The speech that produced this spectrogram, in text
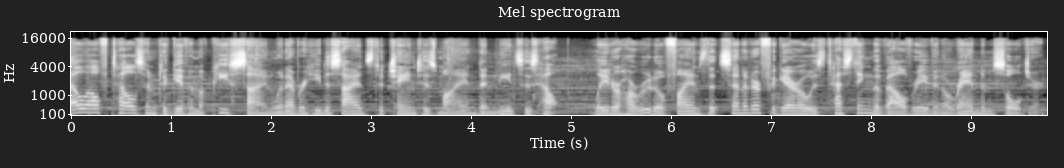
Elf tells him to give him a peace sign whenever he decides to change his mind and needs his help. Later Haruto finds that Senator Figaro is testing the Valvrave in a random soldier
